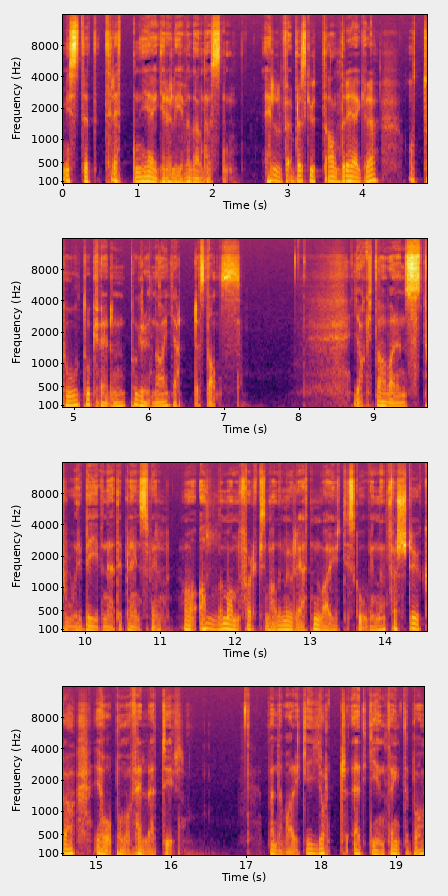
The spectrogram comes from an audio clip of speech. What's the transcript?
mistet 13 jegere livet den høsten. Elleve ble skutt av andre jegere, og to tok kvelden av hjertestans. Jakta var en stor begivenhet i Plainsville, og alle mannfolk som hadde muligheten, var ute i skogen den første uka i håp om å felle et dyr. Men det var ikke hjort Ed Gean tenkte på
